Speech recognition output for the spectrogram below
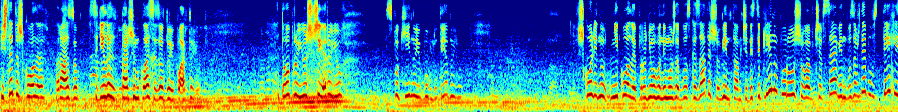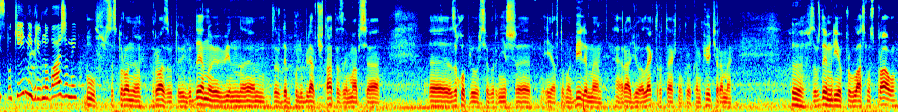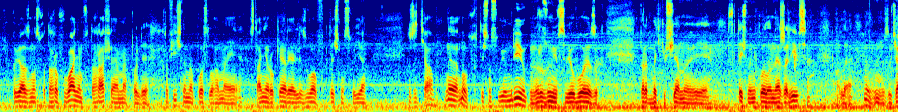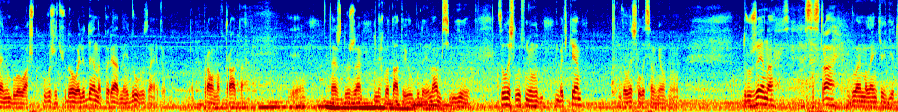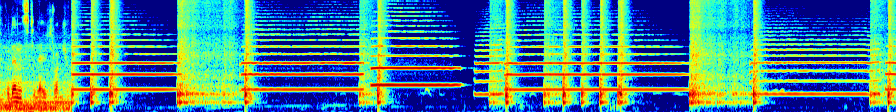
Пішли до школи разом, сиділи в першому класі за одною партою. Доброю, щирою, спокійною був людиною. В школі ну, ніколи про нього не можна було сказати, що він там чи дисципліну порушував, чи все. Він завжди був тихий, спокійний, врівноважений. Був всесторонньо розвитою людиною. Він е, завжди полюбляв читати, займався, захоплювався верніше і автомобілями, радіоелектротехнікою, комп'ютерами. Е, Завжди мріяв про власну справу, пов'язану з фотографуванням, фотографіями, поліграфічними послугами. І останні роки реалізував фактично своє життя, е, ну, фактично свою мрію. Розумів свій обов'язок перед батьківщиною і фактично ніколи не жалівся. Але ну, звичайно було важко. Дуже чудова людина, порядний друг, знаєте, правна втрата. І теж дуже не вистачати його буде і нам, сім'ї. Залишились у нього батьки, залишилася в нього дружина, сестра, двоє маленьких діток, 11 і 9 років. Bye.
